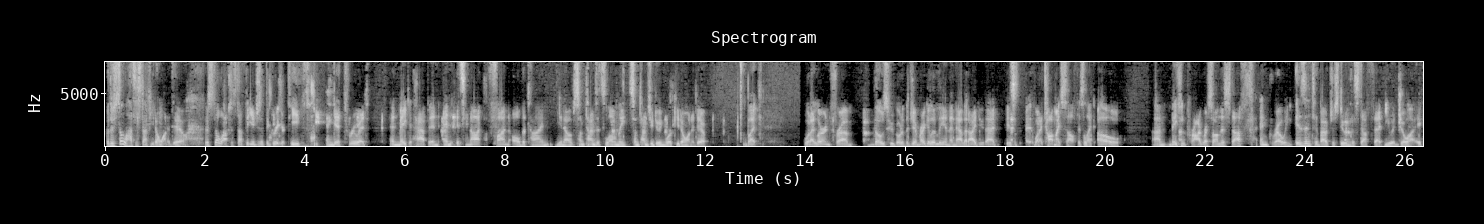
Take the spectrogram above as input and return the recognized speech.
But there's still lots of stuff you don't want to do. There's still lots of stuff that you just have to grit your teeth and get through it and make it happen. And it's not fun all the time. You know, sometimes it's lonely. Sometimes you're doing work you don't want to do. But what I learned from those who go to the gym regularly, and then now that I do that, is what I taught myself is like, oh, um, making progress on this stuff and growing isn't about just doing the stuff that you enjoy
